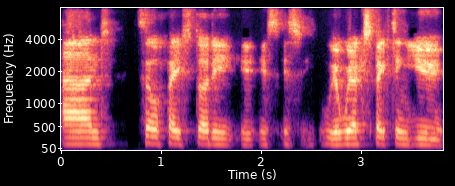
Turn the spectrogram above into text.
And self-paced study is is we're, we're expecting you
